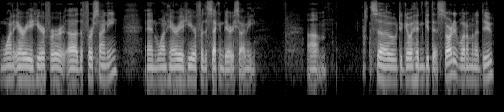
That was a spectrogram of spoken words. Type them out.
one area here for uh, the first signee and one area here for the secondary signee. Um, so to go ahead and get that started, what I'm going to do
